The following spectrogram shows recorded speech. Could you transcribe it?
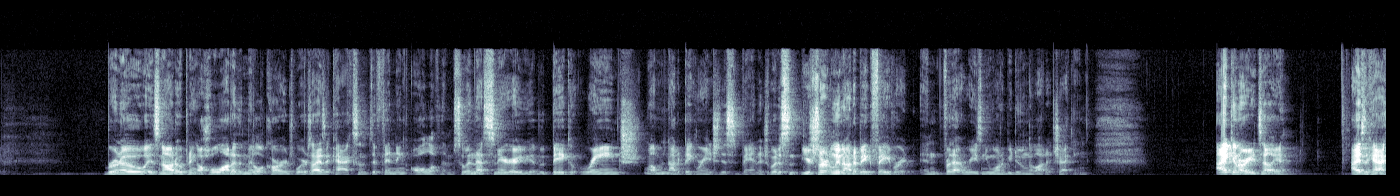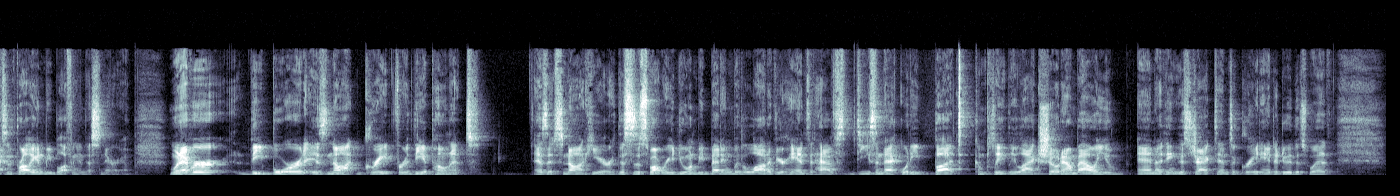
Bruno is not opening a whole lot of the middle cards, whereas Isaac Haxton's defending all of them. So in that scenario, you have a big range, well, not a big range disadvantage, but you're certainly not a big favorite, and for that reason, you want to be doing a lot of checking. I can already tell you, Isaac Haxton's probably going to be bluffing in this scenario. Whenever the board is not great for the opponent, as it's not here, this is a spot where you do want to be betting with a lot of your hands that have decent equity but completely lack showdown value, and I think this Jack 10 is a great hand to do this with.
